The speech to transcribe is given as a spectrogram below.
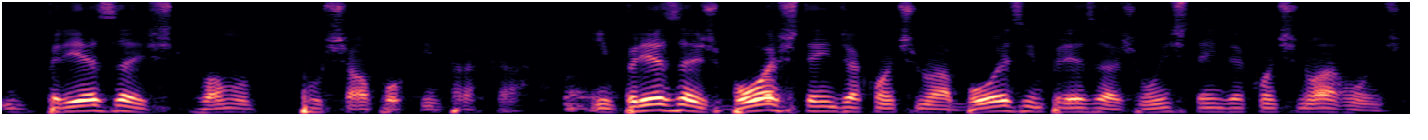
Empresas, vamos puxar um pouquinho para cá. Empresas boas tendem a continuar boas, empresas ruins tendem a continuar ruins.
